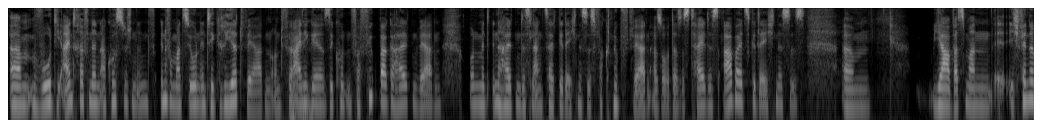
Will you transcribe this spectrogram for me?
ähm, wo die eintreffenden akustischen Inf Informationen integriert werden und für mhm. einige Sekunden verfügbar gehalten werden und mit Inhalten des Langzeitgedächtnisses verknüpft werden. Also das ist Teil des Arbeitsgedächtnisses. Ähm, ja, was man, ich finde,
